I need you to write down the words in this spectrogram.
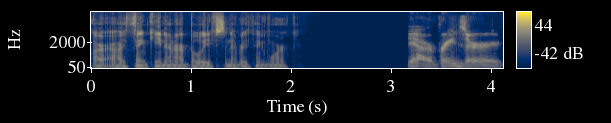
our our thinking and our beliefs and everything work. Yeah, our brains are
